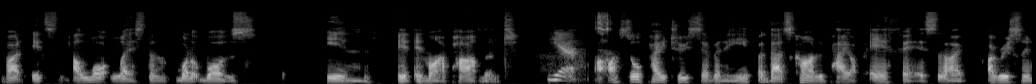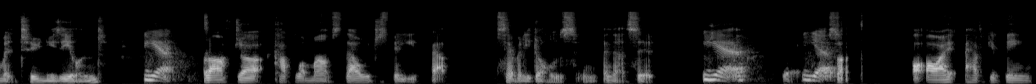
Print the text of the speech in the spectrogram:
but it's a lot less than what it was in in, in my apartment. Yeah. I, I still pay two seventy, but that's kind of pay off airfares that I I recently went to New Zealand. Yeah. But after a couple of months, that would just be about seventy dollars, and, and that's it. Yeah. Yeah. So I have been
